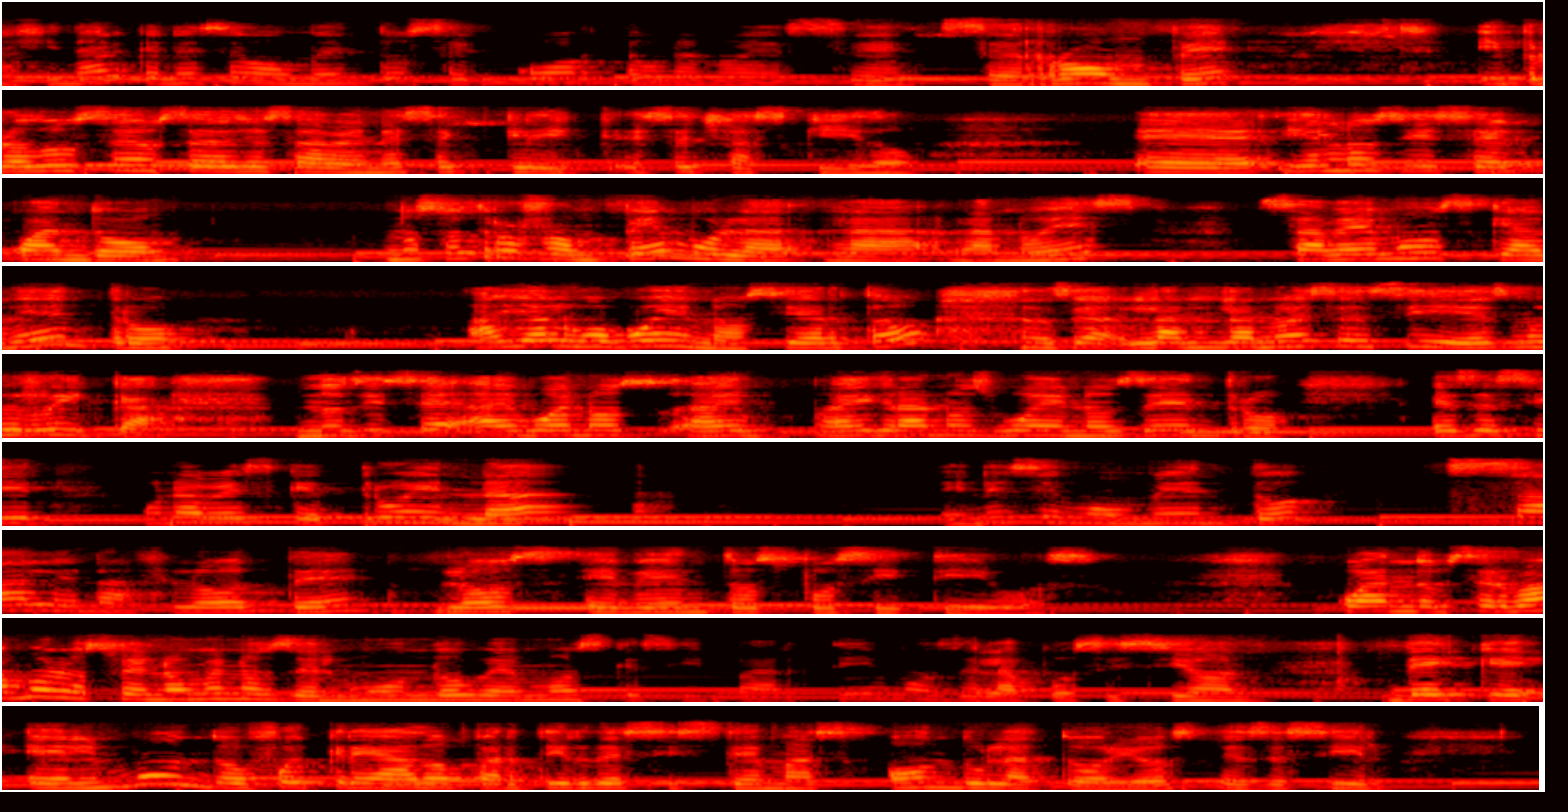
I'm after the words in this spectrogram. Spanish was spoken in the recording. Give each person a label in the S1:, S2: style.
S1: imaginar que en ese momento se corta una nuez, se, rompe y produce, ustedes ya saben, ese clic, ese chasquido. Eh, y él nos dice, cuando nosotros rompemos la, nuez, sabemos que adentro hay algo bueno, ¿cierto? O sea, la, nuez en sí es muy rica. Nos dice, hay buenos, hay, hay granos buenos dentro. Es decir, una vez que truena, en ese momento salen a flote los eventos positivos. Cuando observamos los fenómenos del mundo, vemos que si partimos de la posición de que el mundo fue creado a partir de sistemas ondulatorios, es decir,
